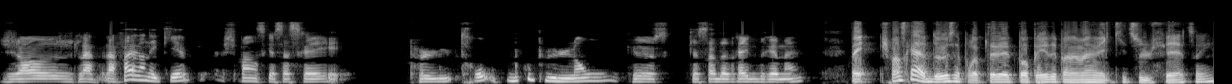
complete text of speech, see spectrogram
genre, la, la faire en équipe, je pense que ça serait plus, trop, beaucoup plus long que ce que ça devrait être vraiment. Ben, je pense qu'à deux, ça pourrait peut-être être pas payé, dépendamment avec qui tu le fais, tu sais.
